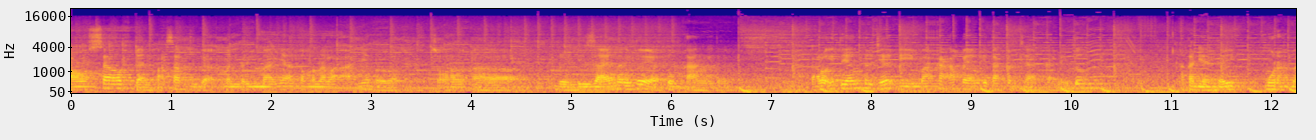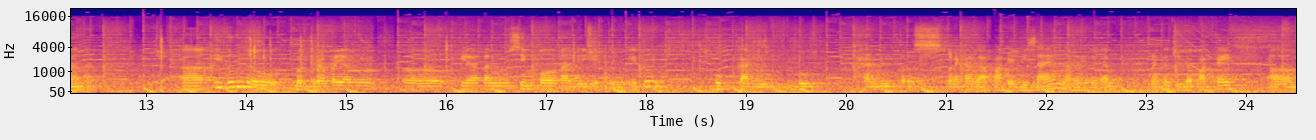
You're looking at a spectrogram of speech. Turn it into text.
ourselves dan pasar juga menerimanya atau menelaahnya bahwa seorang uh, designer itu ya tukang gitu. Kalau itu yang terjadi maka apa yang kita kerjakan itu akan dihargai murah banget. Uh, even though beberapa yang uh, kelihatan simple tadi itu itu bukan bukan terus mereka nggak pakai desainer gitu kan. Mereka juga pakai um,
